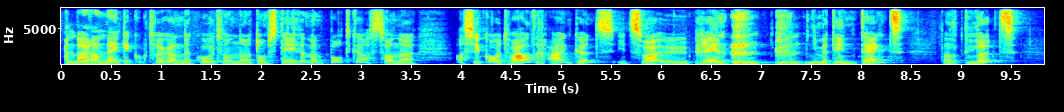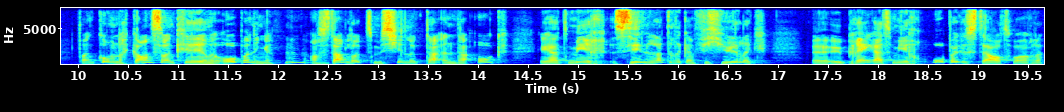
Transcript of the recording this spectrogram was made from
en daaraan denk ik ook terug aan de quote van uh, Tom Steven in mijn podcast, van... Uh, als je koud water aan kunt, iets waar je brein niet meteen denkt, dat het lukt, dan komen er kansen, dan creëren er openingen. Hm, als dat lukt, misschien lukt dat en dat ook. Je gaat meer zien, letterlijk en figuurlijk. Uh, je brein gaat meer opengesteld worden.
